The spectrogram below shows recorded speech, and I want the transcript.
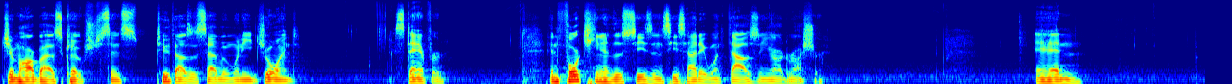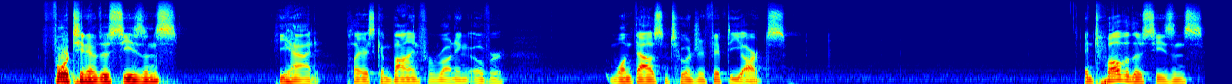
Jim Harbaugh has coached since 2007 when he joined Stanford, in 14 of those seasons, he's had a 1,000 yard rusher. And 14 of those seasons, he had players combined for running over 1,250 yards. In 12 of those seasons,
